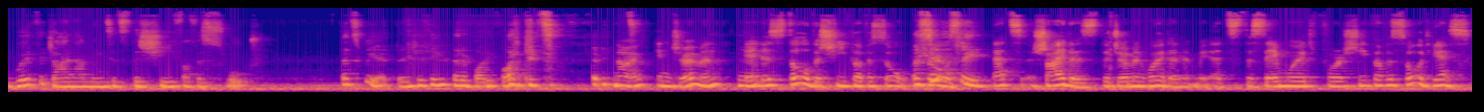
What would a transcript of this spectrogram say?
word vagina means it's the sheath of a sword. That's weird, don't you think that a body part gets No, in German, Yeah. it is still the sheath of a sword. Oh, seriously? That's Scheides, the German word, and it, it's the same word for a sheath of a sword, yes.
